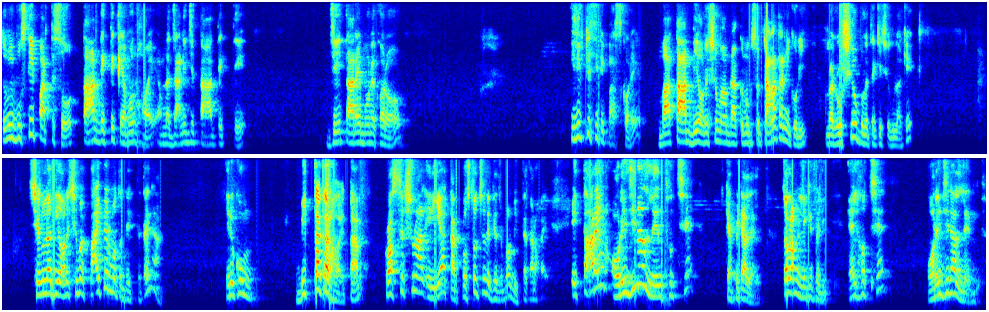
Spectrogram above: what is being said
তুমি বুঝতেই পারতেছো তার দেখতে কেমন হয়। আমরা জানি যে তার দেখতে যে তারে মনে করো ইলেকট্রিসিটি পাস করে বা তার দিয়ে অনেক সময় আমরা কোনো কিছু টানাটানি করি, আমরা রশিও বলে থাকি সেগুলাকে। সেগুলা দিয়ে অনেক সময় পাইপের মতো দেখতে, তাই না? এরকম বৃত্তাকার হয় তার। ক্রস সেকশনাল এরিয়া তার প্রস্থচ্ছেদের ক্ষেত্রফল বৃত্তাকার হয়। এই তারের অরিজিনাল লেন্থ হচ্ছে ক্যাপিটাল এল চলো আমি লিখে ফেলি। এল হচ্ছে অরিজিনাল লেন্থ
